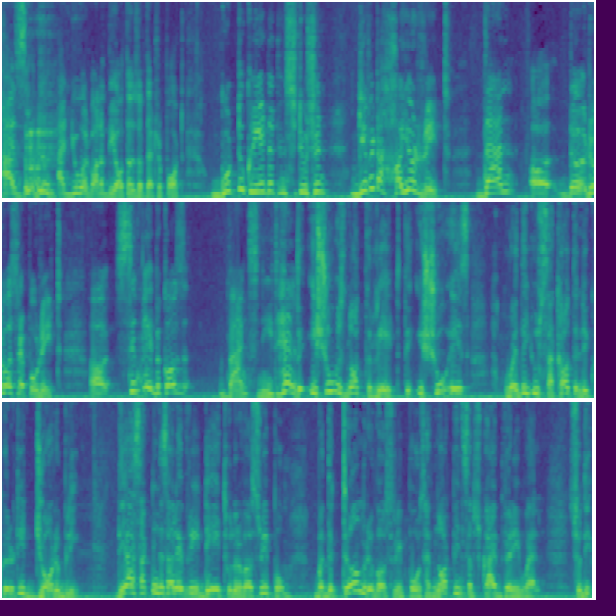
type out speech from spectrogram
as and you were one of the authors of that report good to create that institution give it a higher rate than uh, the reverse repo rate. Uh, simply because banks need help. The issue is not the rate. The issue is whether you suck out the liquidity durably they are sucking this out every day through the reverse repo. But the term reverse repos have not been subscribed very well. So the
